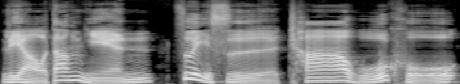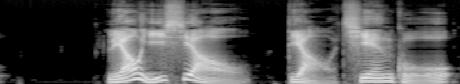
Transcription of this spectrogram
了当年醉死差无苦，聊一笑，吊千古。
